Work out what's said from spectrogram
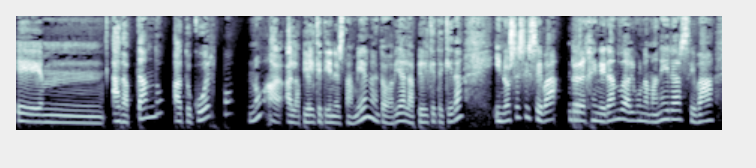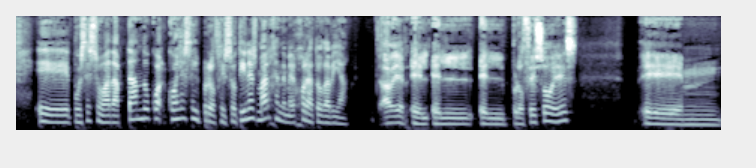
eh, adaptando a tu cuerpo, ¿no? A, la piel que tienes también, a todavía a la piel que te queda. Y no sé si se va regenerando de alguna manera, se va, eh, pues eso, adaptando. ¿Cuál, ¿Cuál es el proceso? ¿Tienes margen de mejora todavía? A ver, el, el, el proceso es. eh,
